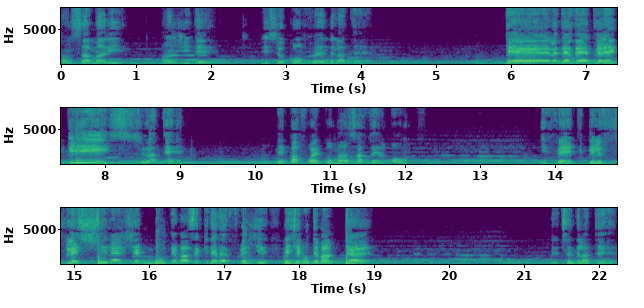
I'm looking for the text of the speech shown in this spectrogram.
en Samarie, en Judée, jusqu'aux confins de la terre. Telle devait être l'église sur la terre. Mais parfois elle commence à faire honte. Du fait qu'elle fléchit les genoux devant ce qui devait fléchir, les genoux devant eux. Les saints de la terre.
